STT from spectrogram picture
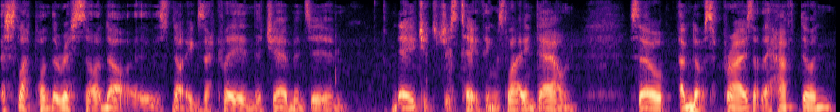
a slap on the wrist or not. It's not exactly in the chairman's um, nature to just take things lying down. So I'm not surprised that they have done.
